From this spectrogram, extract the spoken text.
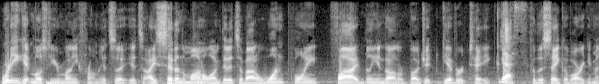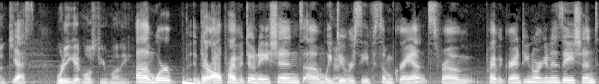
Where do you get most of your money from? It's a. It's. I said in the monologue that it's about a 1.5 million dollar budget, give or take. Yes. For the sake of argument. Yes. Where do you get most of your money? Um, we're they're all private donations. Um, We do receive some grants from private granting organizations.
